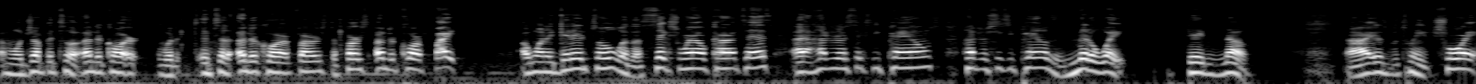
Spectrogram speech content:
I'm gonna jump into an undercard with into the undercard first. The first undercard fight I want to get into was a six round contest at 160 pounds. 160 pounds is middleweight. Didn't know. All right, it was between Troy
